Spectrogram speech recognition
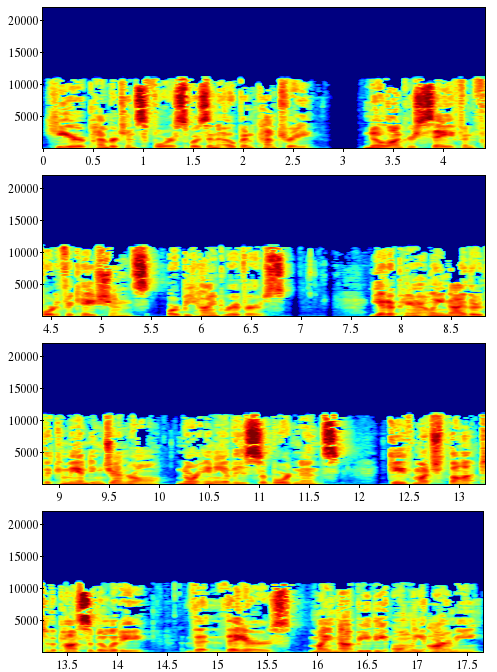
Here Pemberton's force was in open country, no longer safe in fortifications or behind rivers. Yet apparently neither the commanding general nor any of his subordinates gave much thought to the possibility that theirs might not be the only army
